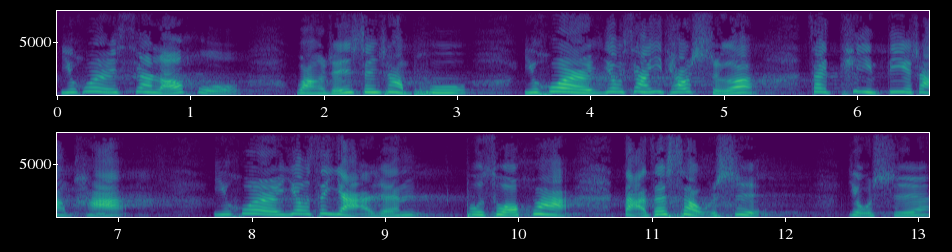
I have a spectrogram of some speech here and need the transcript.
一会儿像老虎往人身上扑，一会儿又像一条蛇在替地上爬，一会儿又是哑人不说话，打着手势，有时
